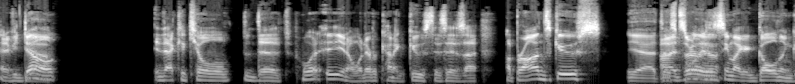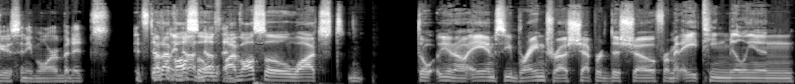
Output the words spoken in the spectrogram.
And if you don't, that could kill the what you know whatever kind of goose this is a a bronze goose. Yeah, Uh, it certainly doesn't seem like a golden goose anymore, but it's it's definitely. But I've also not nothing. I've also watched the you know AMC Brain Trust shepherd this show from an 18 million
